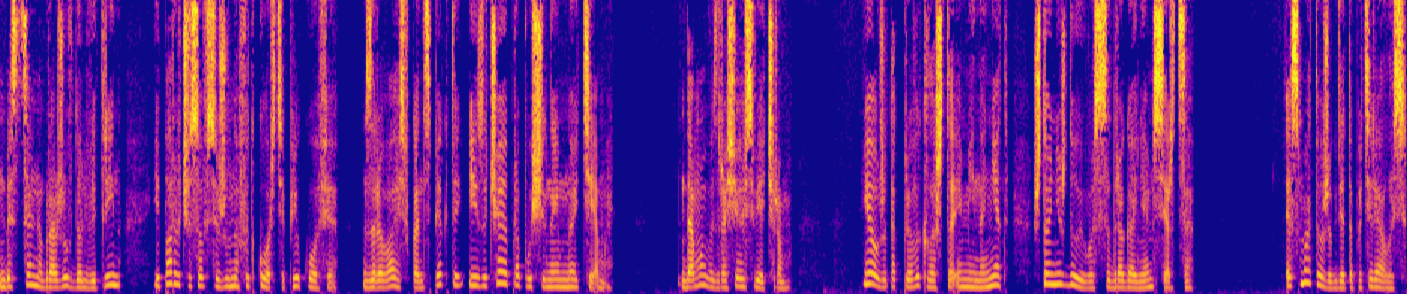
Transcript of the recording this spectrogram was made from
Бесцельно брожу вдоль витрин и пару часов сижу на фудкорте, пью кофе, зарываясь в конспекты и изучая пропущенные мной темы. Домой возвращаюсь вечером. Я уже так привыкла, что Эмина нет, что не жду его с содроганием сердца. Эсма тоже где-то потерялась.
